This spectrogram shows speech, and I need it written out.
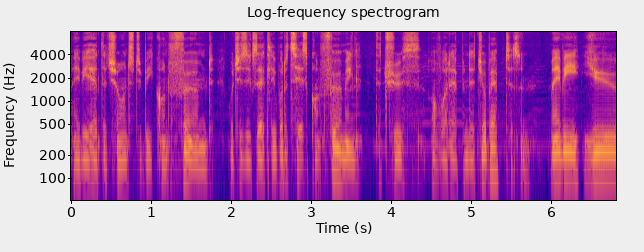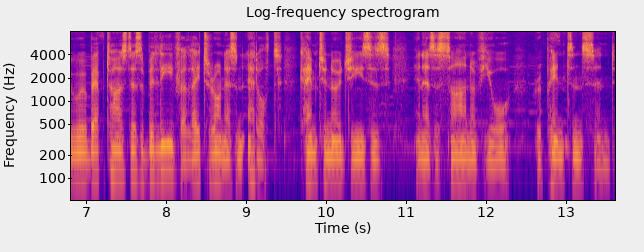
maybe you had the chance to be confirmed, which is exactly what it says, confirming the truth of what happened at your baptism. Maybe you were baptized as a believer later on as an adult, came to know Jesus, and as a sign of your repentance and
